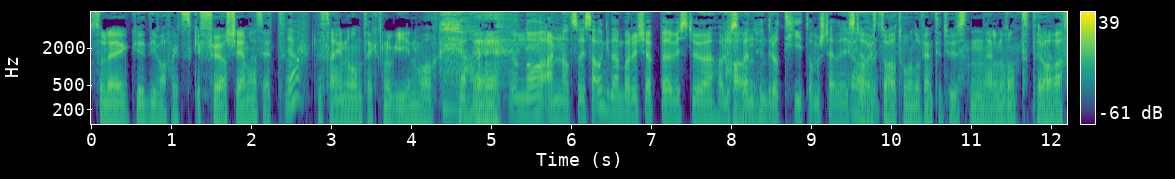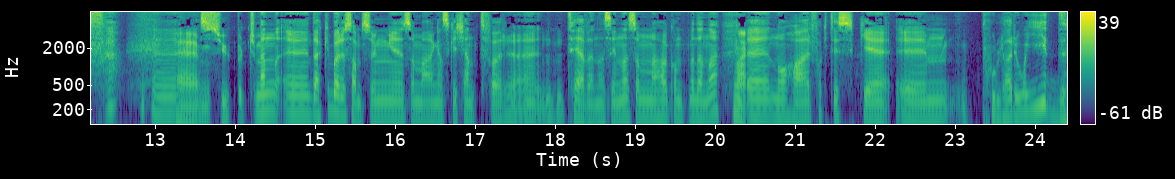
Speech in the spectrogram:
så det, de var faktisk før skjemaet sitt. Ja. Det sier noe om teknologien vår. ja. Eh, Nå er den altså i salg. Det er bare å kjøpe hvis du eh, har lyst Har- på en 110-tommers TV i ja, hvis du har 250 000 eller noe sånt til overs. Eh, Eh, supert. Men eh, det er ikke bare Samsung eh, som er ganske kjent for eh, TV-ene sine, som har kommet med denne. Eh, nå har faktisk eh, Polaroid.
